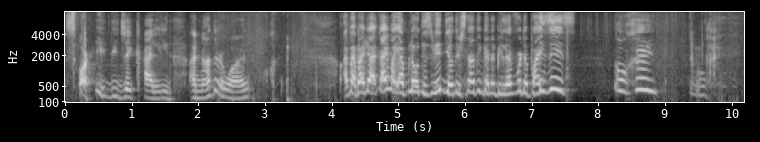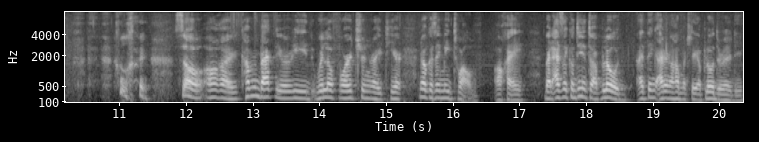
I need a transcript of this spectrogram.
sorry, DJ Khaled. Another one. Okay by the time I upload this video, there's nothing gonna be left for the Pisces. Okay. Okay. okay. So, okay, coming back to your read, Wheel of Fortune right here. No, because I made 12. Okay. But as I continue to upload, I think, I don't know how much they upload already.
